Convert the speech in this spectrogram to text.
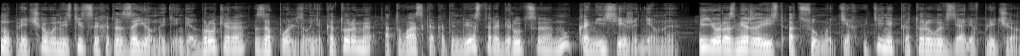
Ну, плечо в инвестициях это заемные деньги от брокера, за пользование которыми от вас, как от инвестора, берутся, ну, комиссии ежедневные. Ее размер зависит от суммы тех денег, которые вы взяли в плечо.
